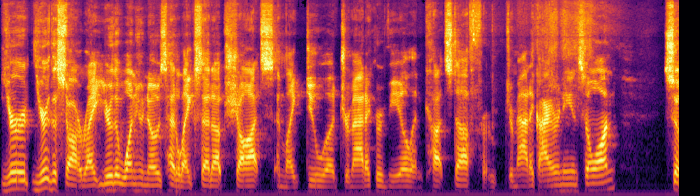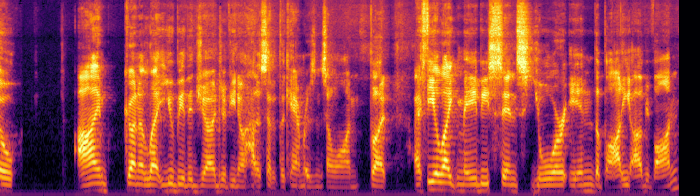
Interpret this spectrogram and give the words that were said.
you're you're the star, right? You're the one who knows how to like set up shots and like do a dramatic reveal and cut stuff for dramatic irony and so on. So I'm gonna let you be the judge of you know how to set up the cameras and so on. But I feel like maybe since you're in the body of Yvonne,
